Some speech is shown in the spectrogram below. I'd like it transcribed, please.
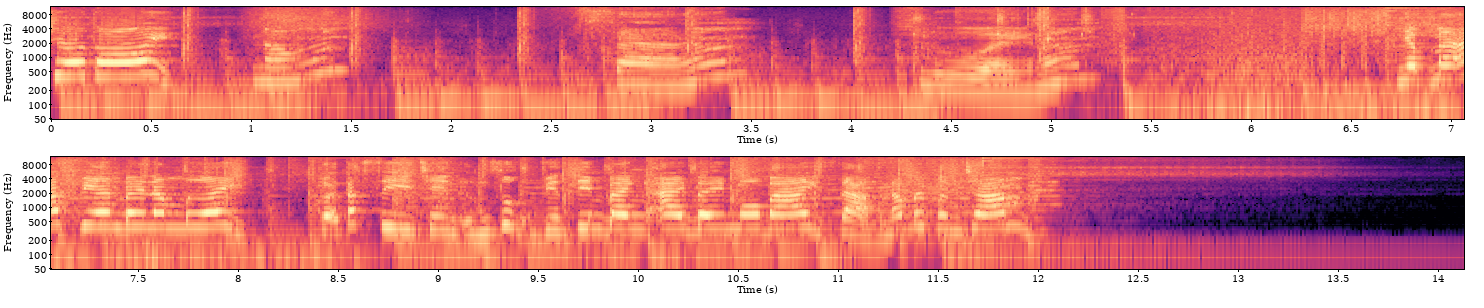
trưa thôi. Nóng lắm. Già lắm. Lười lắm. Nhập mã VNB50 Gọi taxi trên ứng dụng Vietinbank iPay Mobile giảm 50%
